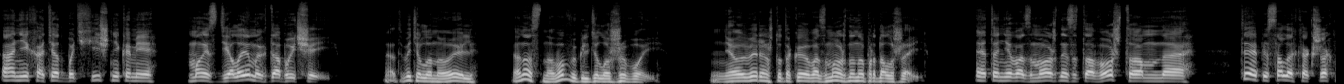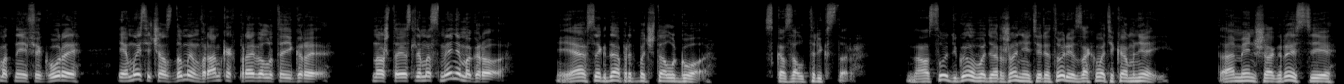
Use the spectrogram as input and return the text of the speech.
«Они хотят быть хищниками. Мы сделаем их добычей», — ответила Ноэль. Она снова выглядела живой. «Не уверен, что такое возможно, но продолжай». «Это невозможно из-за того, что... Э, ты описал их как шахматные фигуры, и мы сейчас думаем в рамках правил этой игры. Но что если мы сменим игру?» «Я всегда предпочитал Го», — сказал Трикстер. «Но суть Го в одержании территории захвате камней. Там меньше агрессии,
